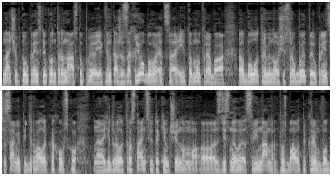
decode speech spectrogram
начебто, український контрнаступ, як він каже, захльобується, і тому треба було терміново щось робити. Українці самі підірвали Каховську гідроелектростанцію. Таким чином здійснили свій намір позбавити Крим води.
